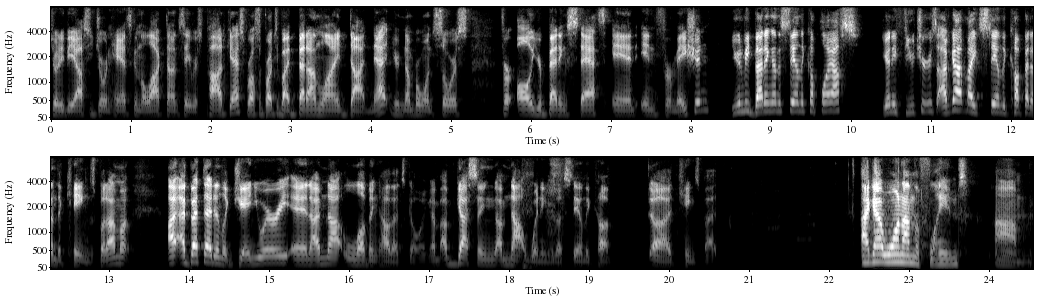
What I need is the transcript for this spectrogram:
Joe DiBiase, Jordan Hanskin, the Locked On Sabres podcast. We're also brought to you by betonline.net, your number one source for all your betting stats and information. You're going to be betting on the Stanley Cup playoffs? You got any futures? I've got my Stanley Cup bet on the Kings, but I'm I bet that in like January, and I'm not loving how that's going. I'm, I'm guessing I'm not winning the Stanley Cup uh, Kings bet. I got one on the Flames. Um,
